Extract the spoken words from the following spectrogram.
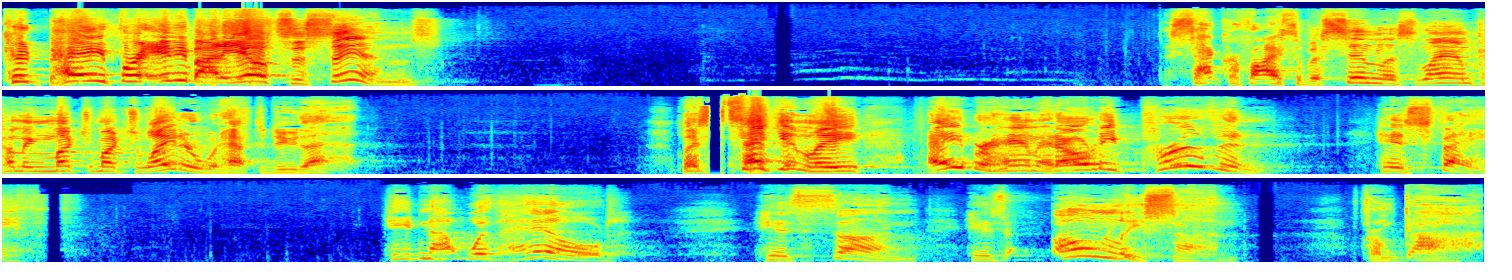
could pay for anybody else's sins. The sacrifice of a sinless lamb coming much, much later would have to do that. But secondly, Abraham had already proven his faith. He'd not withheld his son, his only son, from God.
